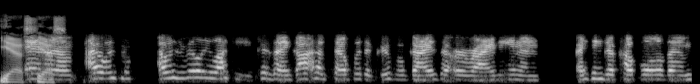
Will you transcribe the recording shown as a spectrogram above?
Yes, and, yes. Um, I was I was really lucky because I got hooked up with a group of guys that were riding, and I think a couple of them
